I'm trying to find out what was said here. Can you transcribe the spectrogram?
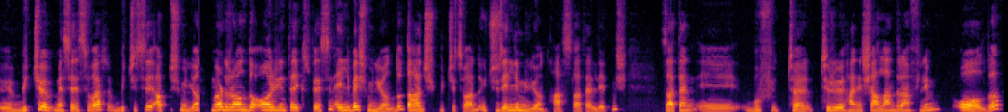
e, bütçe meselesi var. Bütçesi 60 milyon. Murder on the Orient Express'in 55 milyondu. Daha düşük bütçesi vardı. 350 milyon hasılat elde etmiş. Zaten e, bu türü hani şahlandıran film o oldu.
